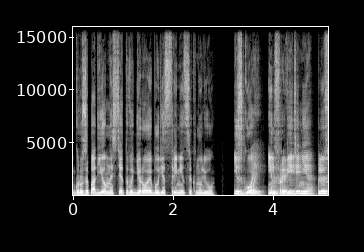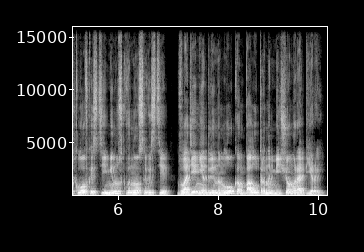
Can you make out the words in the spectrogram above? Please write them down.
Грузоподъемность этого героя будет стремиться к нулю. Изгой. Инфравидение, плюс к ловкости, минус к выносливости, владение длинным луком, полуторным мечом и рапирой.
